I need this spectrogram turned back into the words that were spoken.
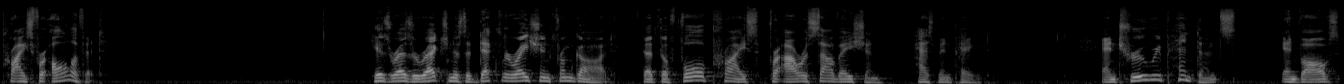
price for all of it. His resurrection is a declaration from God that the full price for our salvation has been paid. And true repentance involves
